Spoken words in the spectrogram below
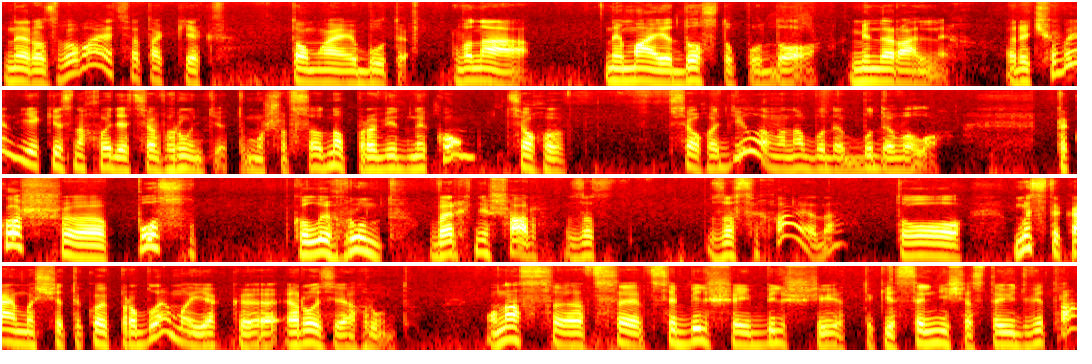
не розвивається так, як то має бути. Вона не має доступу до мінеральних речовин, які знаходяться в ґрунті, тому що все одно провідником цього всього діла вона буде, буде волога. Також е, пос, коли ґрунт, верхній шар засихає, да, то ми стикаємося ще такою проблемою, як е, ерозія ґрунту. У нас е, все, все більше і більше такі сильніші стають вітра.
